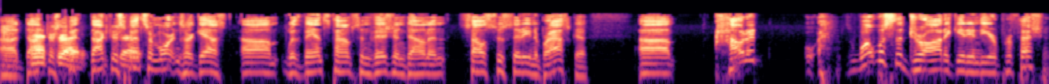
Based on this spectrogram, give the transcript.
Uh, Dr. Right. Dr. That's Spenser right. Morton's our guest um, with Vance Thompson Vision down in South Sioux City, Nebraska. Uh, how did what was the draw to get into your profession?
